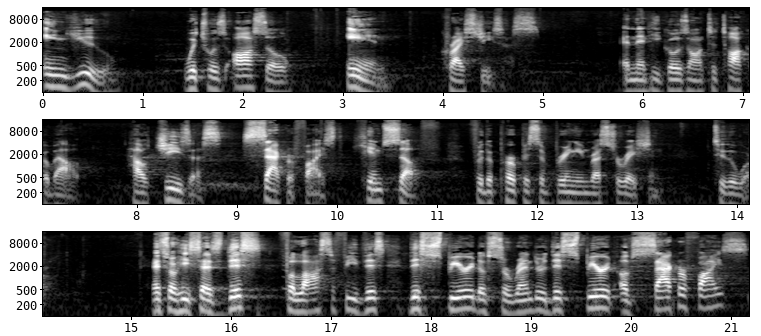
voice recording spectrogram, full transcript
in you, which was also in Christ Jesus. And then he goes on to talk about how Jesus sacrificed himself for the purpose of bringing restoration to the world. And so he says this philosophy, this, this spirit of surrender, this spirit of sacrifice,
